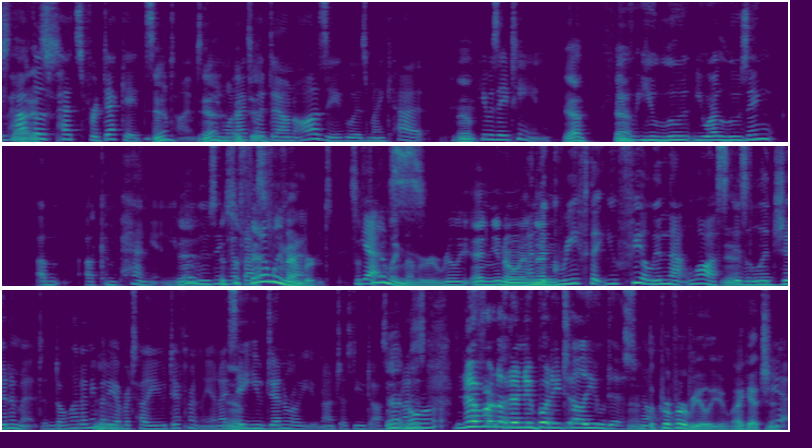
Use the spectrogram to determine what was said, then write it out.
it's you have not. those pets for decades sometimes. Yeah, I mean when I I, put down Ozzy who is my cat Yeah. he was 18 yeah, yeah. you you lose you are losing a, a companion you yeah. are losing it's a, a family member. It's a family member, it really, and you know, and, and, then the grief that you feel in that loss is legitimate and don't let anybody ever tell you differently and i say you generally you not just you dawson no, just, never let anybody tell you this uh, no the proverbial you, I get you. yeah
